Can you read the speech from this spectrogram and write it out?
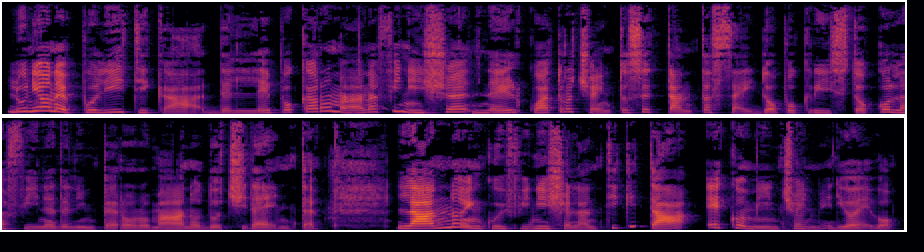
L'unione politica dell'epoca romana finisce nel 476 d.C. con la fine dell'impero romano d'Occidente, l'anno in cui finisce l'antichità e comincia il Medioevo.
